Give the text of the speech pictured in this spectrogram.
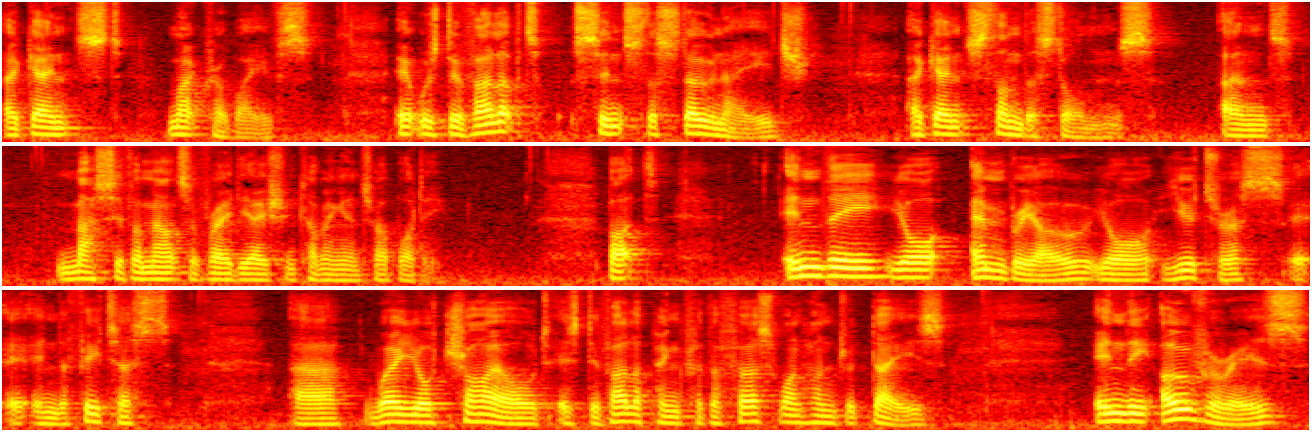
against microwaves. It was developed since the Stone Age against thunderstorms and massive amounts of radiation coming into our body. But in the your embryo, your uterus, in the fetus, uh, where your child is developing for the first 100 days, in the ovaries,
